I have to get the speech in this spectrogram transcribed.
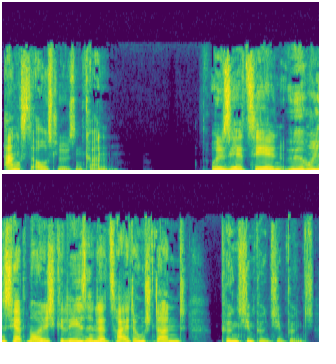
Angst auslösen kann. Oder sie erzählen, übrigens, ich habe neulich gelesen, in der Zeitung stand Pünktchen, Pünktchen, Pünktchen.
